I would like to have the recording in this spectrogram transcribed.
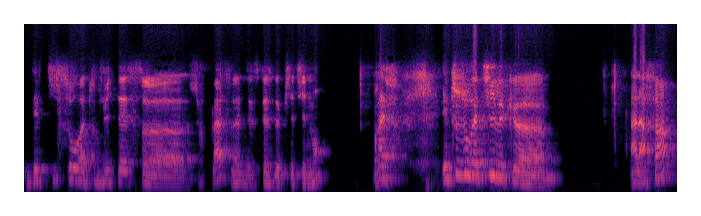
des petits sauts à toute vitesse euh, sur place, des espèces de piétinement. Bref, et toujours est-il que à la fin,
